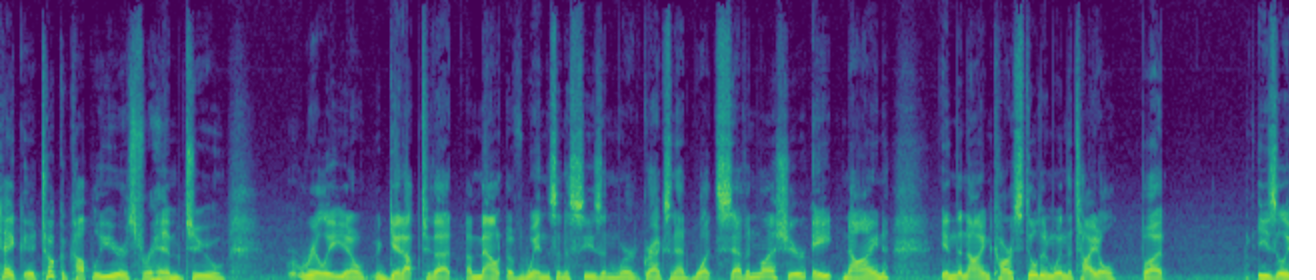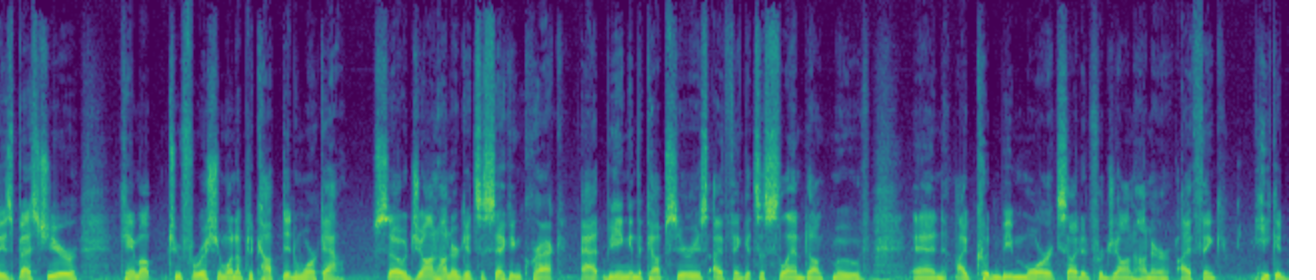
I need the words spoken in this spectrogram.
take it took a couple years for him to really, you know, get up to that amount of wins in a season where Gragson had what seven last year, eight, nine in the nine car, still didn't win the title, but easily his best year came up to fruition, went up to Cup, didn't work out. So John Hunter gets a second crack at being in the Cup Series. I think it's a slam dunk move, and I couldn't be more excited for John Hunter. I think he could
